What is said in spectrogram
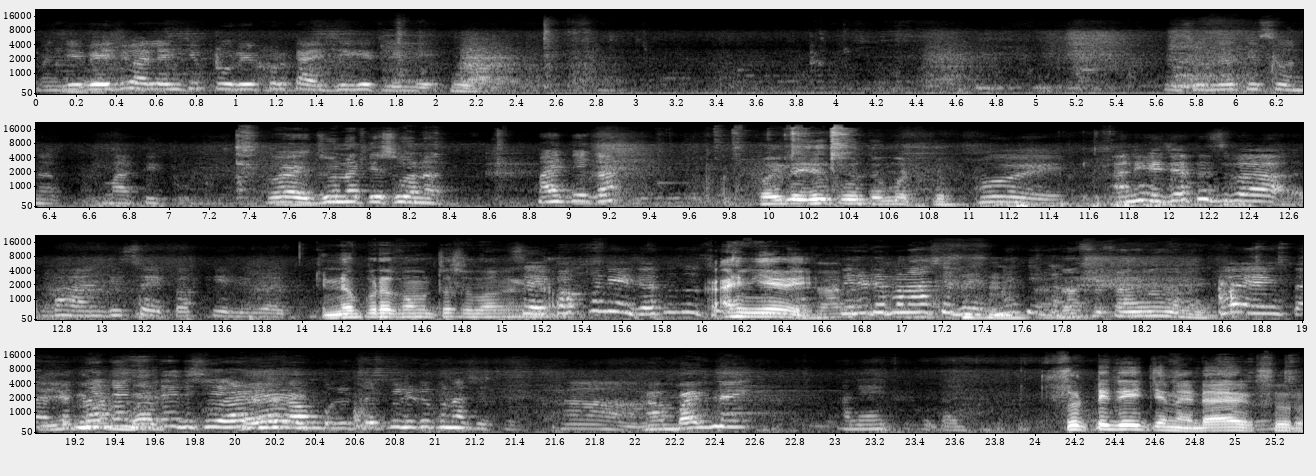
म्हणजे व्हेजवाल्यांची पुरेपूर काळजी घेतलेली आहे. जुनं ती सोनं मातीत होय जुनं ते सोनं. माहितीये का? पहिले हेच होतं मटक होय. आणि ह्याच्यातच बा- भांडी स्वयंपाक केली जाते. ते न प्रकम तसं बघा स्वयंपाक पण ह्याच्यातच होतो. काय वेळ आहे पिरियड पण असेच आहेत माहिती का? असं चांगलं नाही. होय ताट- मी त्यांच्या त्या दिवशी हळदीला जाऊन बघितलं पिरियड पण असेच आहेत. हा. थांबायचं नाही. आणि ऐकू. सुट्टी द्यायची नाही डायरेक्ट सुरू.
